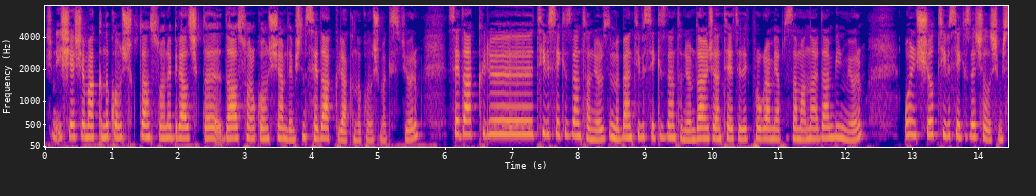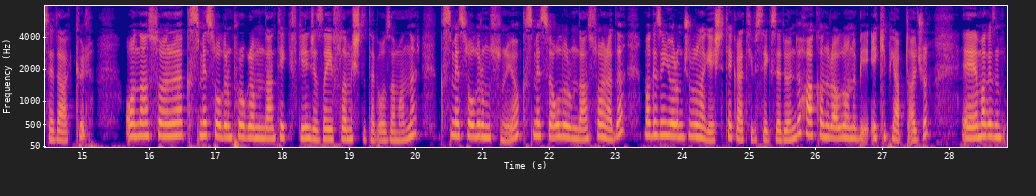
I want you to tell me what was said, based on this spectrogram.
Şimdi iş yaşamı hakkında konuştuktan sonra birazcık da daha sonra konuşacağım demiştim. Seda Akgül hakkında konuşmak istiyorum. Seda Akgül'ü TV8'den tanıyoruz değil mi? Ben TV8'den tanıyorum. Daha önceden TRT'deki program yaptığı zamanlardan bilmiyorum. 13 yıl TV8'de çalışmış Seda Akgül. Ondan sonra Kısmetse Olur'un programından teklif gelince zayıflamıştı tabii o zamanlar. Kısmetse Olur mu sunuyor. Kısmetse Olur'umdan sonra da magazin yorumculuğuna geçti. Tekrar TV8'e döndü. Hakan Ural'la onu bir ekip yaptı Acun. E, magazin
